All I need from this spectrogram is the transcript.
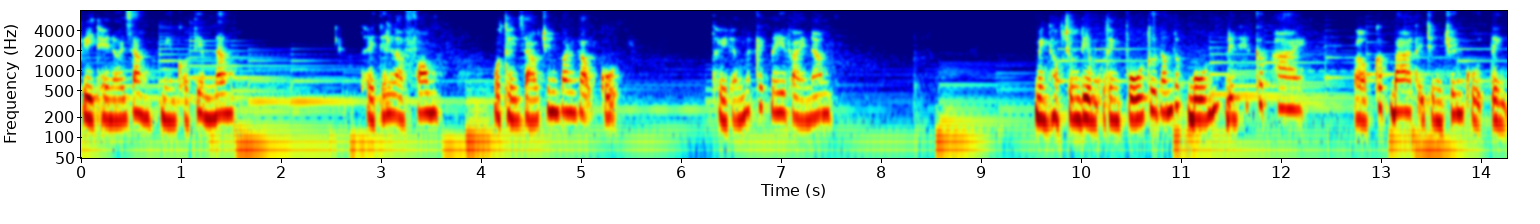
vì thầy nói rằng mình có tiềm năng. Thầy tên là Phong, một thầy giáo chuyên văn gạo cội. Thầy đã mất cách đây vài năm. Mình học trường điểm của thành phố từ năm lớp 4 đến hết cấp 2 và học cấp 3 tại trường chuyên của tỉnh.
